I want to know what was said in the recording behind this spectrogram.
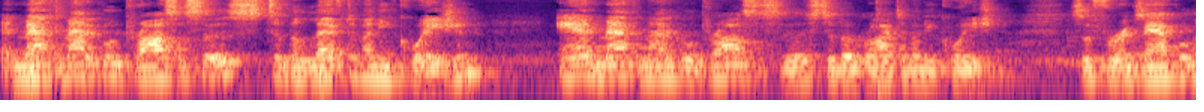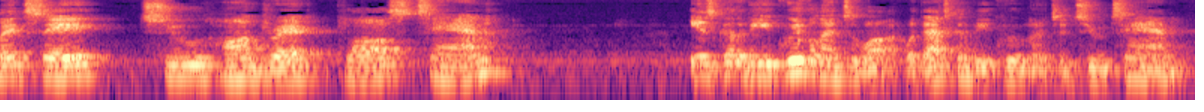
and mathematical processes to the left of an equation and mathematical processes to the right of an equation. So for example, let's say 200 plus 10 is going to be equivalent to what? Well, that's going to be equivalent to 210.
